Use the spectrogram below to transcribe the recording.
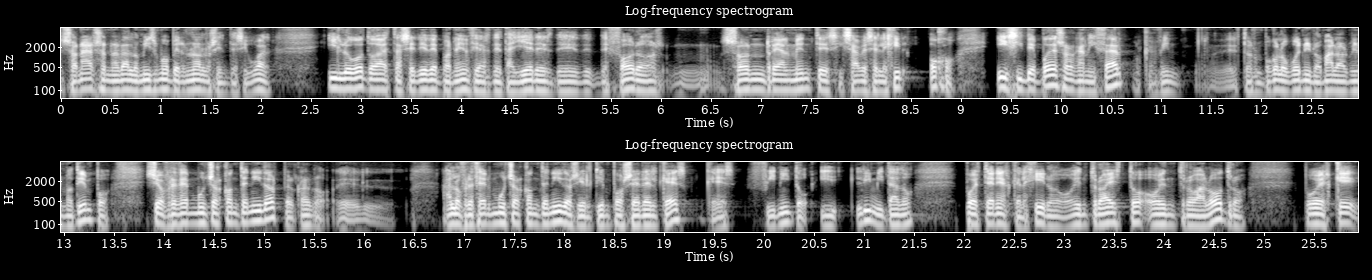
sonar sonará lo mismo, pero no lo sientes igual. Y luego toda esta serie de ponencias, de talleres, de, foros, son realmente, si sabes elegir, ojo, y si te puedes organizar, porque en fin, esto es un poco lo bueno y lo malo al mismo tiempo, se ofrecen muchos contenidos, pero claro, al ofrecer muchos contenidos y el tiempo ser el que es, que es finito y limitado, pues tenías que elegir, o entro a esto o entro al otro pues que,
